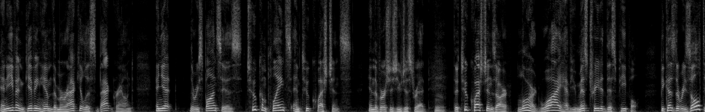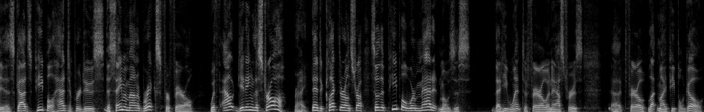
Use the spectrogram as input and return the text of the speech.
and even giving him the miraculous background, and yet the response is two complaints and two questions in the verses you just read. Hmm. The two questions are Lord, why have you mistreated this people? Because the result is God's people had to produce the same amount of bricks for Pharaoh without getting the straw. Right. They had to collect their own straw. So the people were mad at Moses that he went to Pharaoh and asked for his uh, Pharaoh, let my people go.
